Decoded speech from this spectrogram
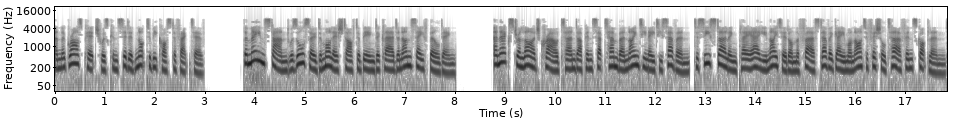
and the grass pitch was considered not to be cost-effective. The main stand was also demolished after being declared an unsafe building. An extra large crowd turned up in September 1987, to see Stirling play Ayr United on the first ever game on artificial turf in Scotland.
